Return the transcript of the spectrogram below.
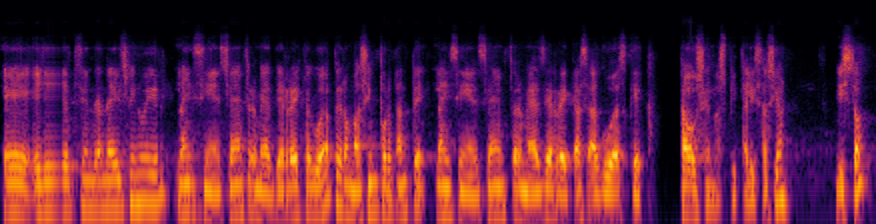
eh, ellas tienden a disminuir la incidencia de enfermedad diarreica aguda, pero más importante, la incidencia de enfermedades diarreicas agudas que causen hospitalización. ¿Listo?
